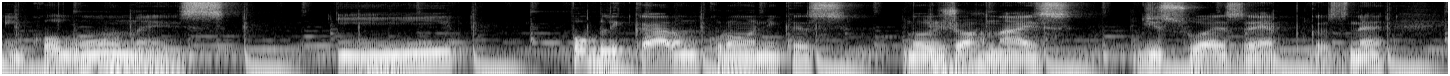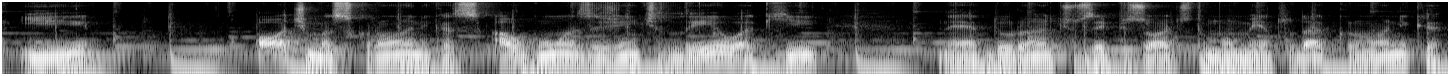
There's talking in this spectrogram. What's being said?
em colunas e publicaram crônicas nos jornais de suas épocas, né? E ótimas crônicas, algumas a gente leu aqui, né, durante os episódios do Momento da Crônica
